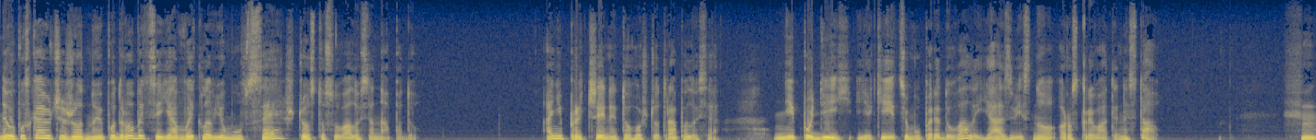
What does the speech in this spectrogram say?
Не випускаючи жодної подробиці, я виклав йому все, що стосувалося нападу. Ані причини того, що трапилося, ні подій, які цьому передували, я, звісно, розкривати не став. Хм,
